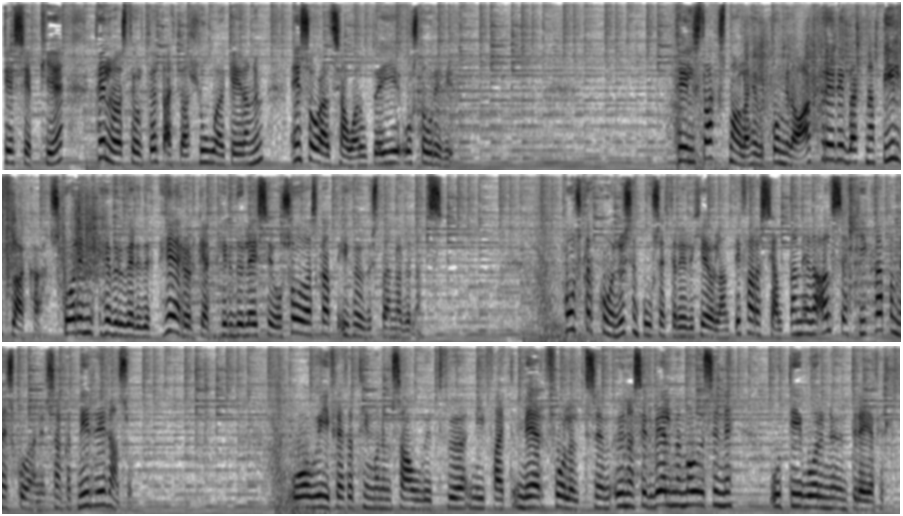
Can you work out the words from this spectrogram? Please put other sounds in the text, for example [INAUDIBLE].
CCP telur að stjórnvöld ættu að hlúa að geiranum eins og að sjáarútvegi og stóriðið. Til slagsmála hefur komið á Akureyri vegna bílflaka. Skorinn hefur verið upp herur gegn hyrðuleysi og sóðaskap í höfustað Norðurlands. Pólskar konur sem búsettar eru hér á landi fara sjaldan eða alls ekki í krabba með skoðanir samkvæmt nýri rannsók. Og í fréttatímanum sáum við tvö nýfætt mer fólöld sem una sér vel með móðu sinni út í vorinu undir Eyjafjöld.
